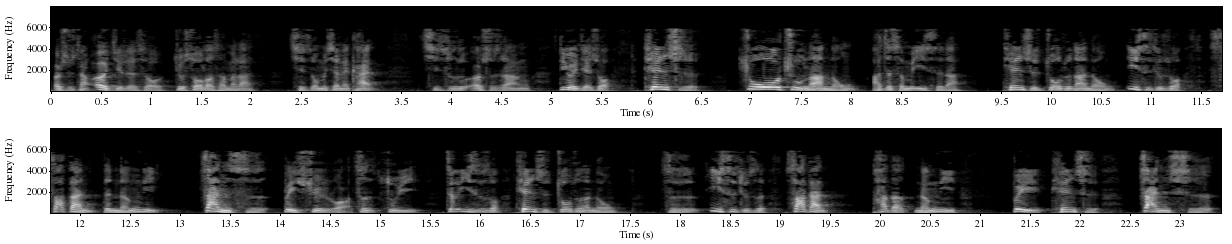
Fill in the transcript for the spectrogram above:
二十章二节的时候，就说了什么呢？其实我们现在看启示录二十章第二节说，天使捉住那龙啊，这什么意思呢？天使捉住那龙，意思就是说，撒旦的能力暂时被削弱了。这注意，这个意思是说，天使捉住那龙，指意思就是撒旦他的能力被天使暂时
